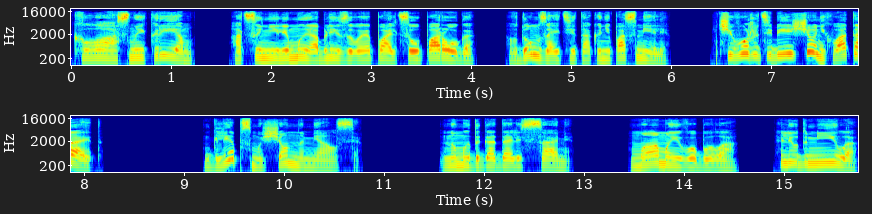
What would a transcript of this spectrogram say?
«Классный крем!» — оценили мы, облизывая пальцы у порога. В дом зайти так и не посмели. «Чего же тебе еще не хватает?» Глеб смущенно мялся. Но мы догадались сами. Мама его была Людмила,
